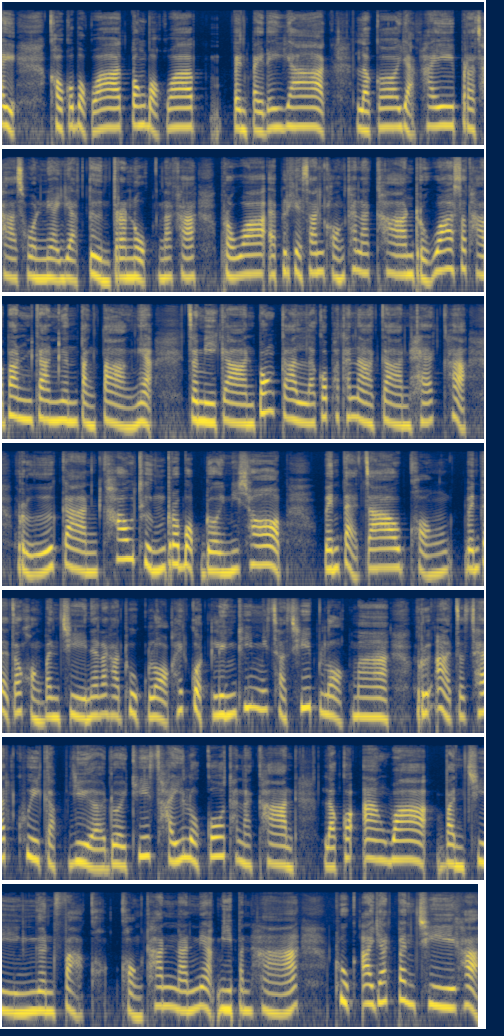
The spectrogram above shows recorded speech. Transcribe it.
เขาก็บอกว่าต้องบอกว่าเป็นไปได้ยาก แล้วก็อยากให้ประชาชนเนี่ยอย่าตื่นตระหนกนะคะ เพราะว่าแอปพลิเคชันของธนาคาร หรือว่าสถาบันการเงินต่างๆเนี่ยจะมีการป้องกันแล้วก็พัฒนาการแฮ็กค่ะ หรือการเข้าถึงระบบโดยมิชอบ เว้นแต่เจ้าของเว้นแต่เจ้าของบัญชีเนี่ยนะคะ ถูกหลอกให้กดลิงก์ที่มิจฉาชีพหลอกมา หรืออาจจะแชทคุยกับเหยื่อโดยที่ใช้โลโก้ธนาคาร แล้วก็อ้างว่าบัญชีเงินฝากของท่านนั้นเนี่ยมีปัญหาถูกอายัดบัญชีค่ะ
